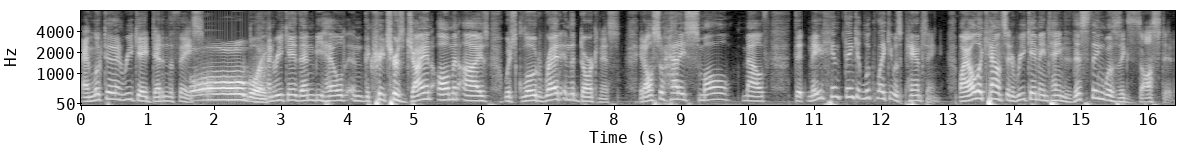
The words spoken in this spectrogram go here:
and looked at Enrique dead in the face. Oh boy. Enrique then beheld in the creature's giant almond eyes, which glowed red in the darkness. It also had a small mouth that made him think it looked like it was panting. By all accounts, Enrique maintained this thing was exhausted.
